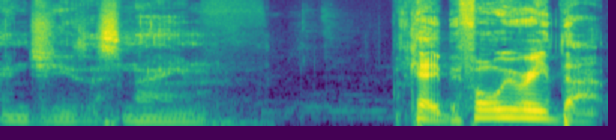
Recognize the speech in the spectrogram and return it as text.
In Jesus' name. Okay, before we read that,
